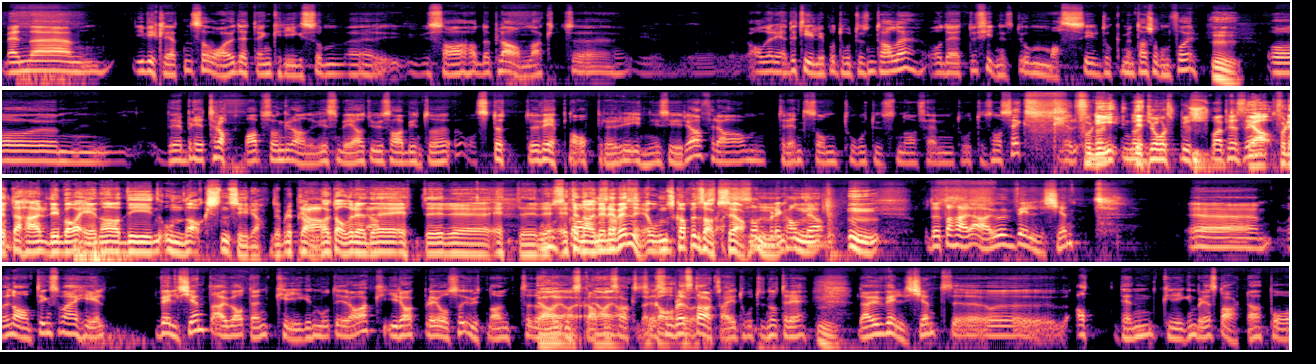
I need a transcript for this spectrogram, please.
Men eh, i virkeligheten så var jo dette en krig som eh, USA hadde planlagt eh, allerede tidlig på 2000-tallet. Og dette finnes det jo massiv dokumentasjon for. Mm. Og um, det ble trappa opp sånn gradvis ved at USA begynte å, støtte væpna opprørere inne i Syria fra omtrent sånn 2005-2006, når, når, når George Bush var president. Ja, for dette her det var en av de onde aksen Syria. Det ble planlagt allerede ja. etter, eh, etter, etter 9-11. Ondskapens akse, ja. Som ble kalt, ja. Mm. Dette her er jo velkjent. Eh, og en annen ting som er helt velkjent, er jo at den krigen mot Irak Irak ble jo også utnevnt til den Ja, ja, ja, ja, er som ble starta i 2003. Mm. Det er jo velkjent uh, at den krigen ble starta på,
